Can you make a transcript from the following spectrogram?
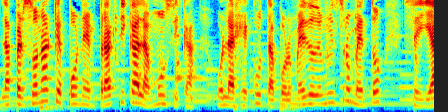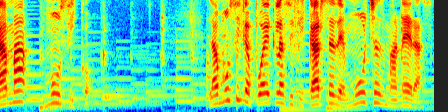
La persona que pone en práctica la música o la ejecuta por medio de un instrumento se llama músico. La música puede clasificarse de muchas maneras,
